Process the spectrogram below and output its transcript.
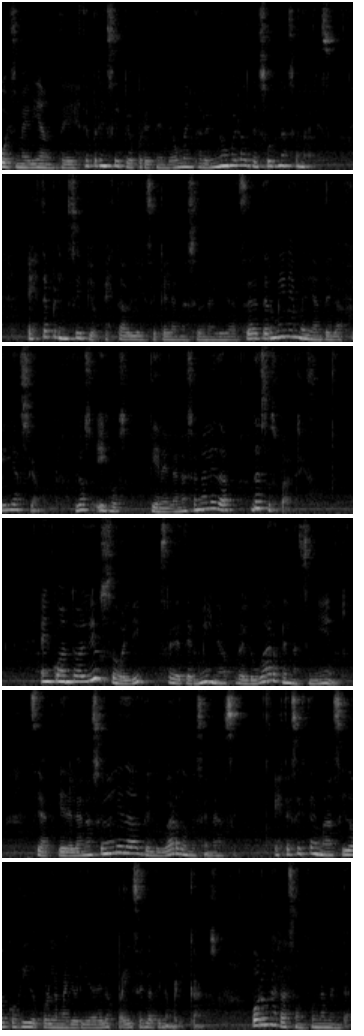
pues mediante este principio pretende aumentar el número de sus nacionales. Este principio establece que la nacionalidad se determine mediante la filiación. Los hijos tienen la nacionalidad de sus padres. En cuanto al ius soli, se determina por el lugar del nacimiento. Se adquiere la nacionalidad del lugar donde se nace. Este sistema ha sido acogido por la mayoría de los países latinoamericanos por una razón fundamental.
